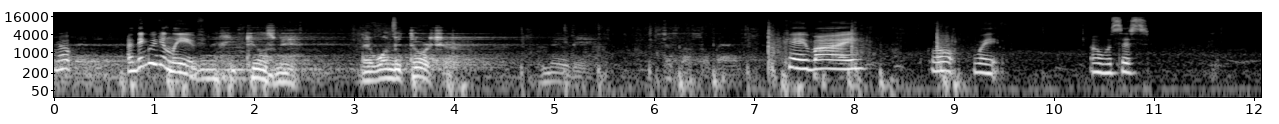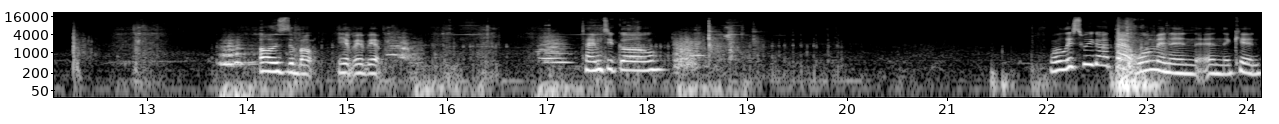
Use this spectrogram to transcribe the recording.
Nope. I think we can leave. Even if he kills me, there won't be torture. Maybe. That's not so bad. Okay, bye. Well, wait. Oh, what's this? Oh, is the boat. Yep, yep, yep. Time to go. Well, at least we got that woman and, and the kid.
